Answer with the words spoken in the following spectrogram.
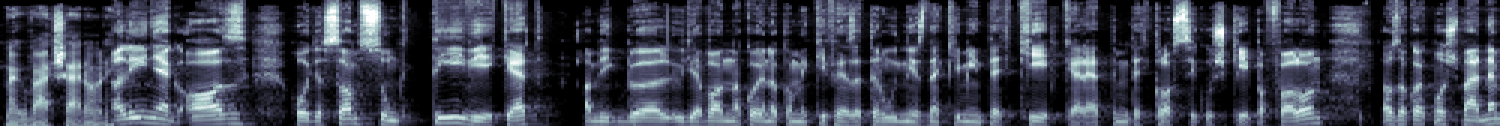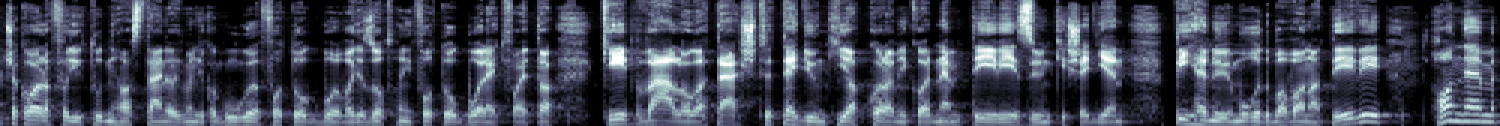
megvásárolni. A lényeg az, hogy a Samsung tévéket amikből ugye vannak olyanok, amik kifejezetten úgy néznek ki, mint egy képkeret, mint egy klasszikus kép a falon, azokat most már nem csak arra fogjuk tudni használni, hogy mondjuk a Google fotókból vagy az otthoni fotókból egyfajta képválogatást tegyünk ki akkor, amikor nem tévézünk, és egy ilyen pihenő módban van a tévé, hanem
